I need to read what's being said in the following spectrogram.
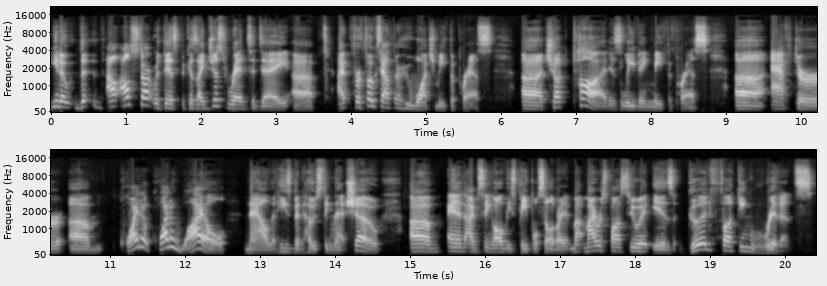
you know, the, I'll, I'll start with this because I just read today. Uh, I, for folks out there who watch Meet the Press, uh, Chuck Todd is leaving Meet the Press uh, after um, quite a quite a while now that he's been hosting that show. Um, and I'm seeing all these people celebrate it. My, my response to it is good fucking riddance.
